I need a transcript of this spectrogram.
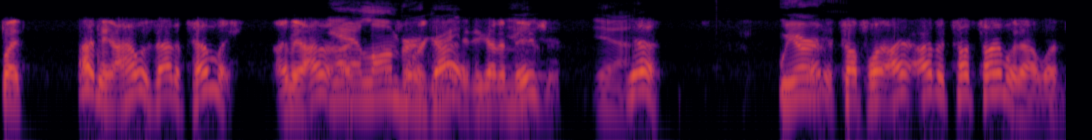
but I mean, I was at a penalty. I mean, I, Yeah, I, Lomberg, poor guy, right? he got a major. Yeah. Yeah, We are a tough one. I, I have a tough time with that one.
